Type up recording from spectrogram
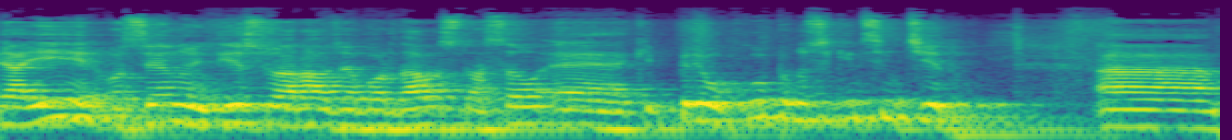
E aí, você no início, Araldo, abordava uma situação é, que preocupa no seguinte sentido. Ah,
